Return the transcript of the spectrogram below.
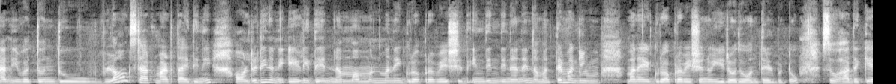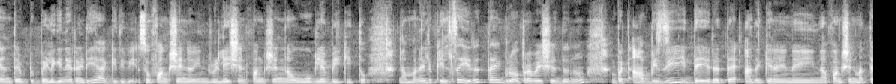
ನಾನು ಇವತ್ತೊಂದು ವ್ಲಾಗ್ ಸ್ಟಾರ್ಟ್ ಮಾಡ್ತಾ ಇದ್ದೀನಿ. ಆಲ್ರೆಡಿ ನಾನು ಹೇಳಿದ್ದೆ, ನಮ್ಮ ಅಮ್ಮನ ಮನೆ ಗೃಹ ಪ್ರವೇಶದ ಹಿಂದಿನ ದಿನವೇ ನಮ್ಮ ಅತ್ತೆ ಮಗಳ ಮನೆ ಗೃಹ ಪ್ರವೇಶನೂ ಇರೋದು ಅಂತ ಹೇಳ್ಬಿಟ್ಟು. ಸೊ ಅದಕ್ಕೆ ಅಂತ ಹೇಳ್ಬಿಟ್ಟು ಬೆಳಗ್ಗೆ ರೆಡಿ ಆಗಿದ್ದೀವಿ so function in relation function ನಾವು ಹೋಗಲೇಬೇಕಿತ್ತು. ನಮ್ಮ ಮನೇಲೂ ಕೆಲಸ ಇರುತ್ತೆ ಗೃಹ ಪ್ರವೇಶದ್ದು ಬಟ್ ಆ ಬ್ಯುಸಿ ಇದ್ದೇ ಇರುತ್ತೆ. ಅದಕ್ಕೆ ಇನ್ನು ಫಂಕ್ಷನ್ ಮತ್ತೆ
